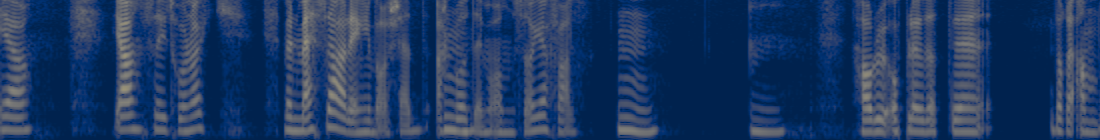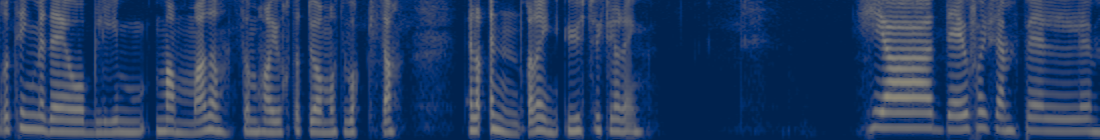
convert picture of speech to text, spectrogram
Ja. ja, så jeg tror nok Men mest så har det egentlig bare skjedd. Akkurat Mm. det med omsorg, iallfall. Mm. Mm. Har du opplevd at det, det er andre ting med det å bli mamma da, som har gjort at du har måttet vokse? Eller endre deg, utvikle deg? Ja, det er jo for eksempel eh,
